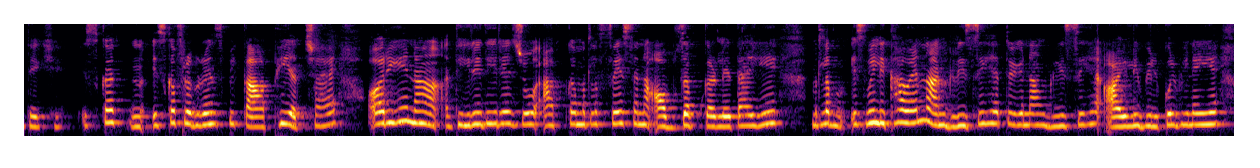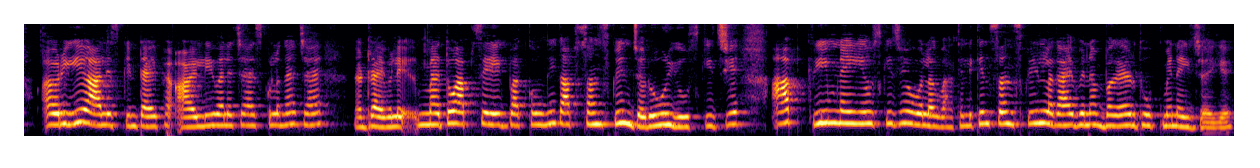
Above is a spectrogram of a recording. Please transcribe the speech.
देखिए, इसका इसका फ्रेग्रेंस भी काफ़ी अच्छा है और ये ना धीरे धीरे जो आपका मतलब फेस है ना ऑब्ज़र्व कर लेता है। ये मतलब इसमें लिखा हुआ है नॉन ग्रीसी है तो ये नॉन ग्रीसी है ऑयली बिल्कुल भी नहीं है। और ये आल स्किन टाइप है ऑयली वाले चाहे इसको लगाएँ, चाहे ड्राई वाले। मैं तो आपसे एक बात कहूँगी कि आप सनस्क्रीन ज़रूर यूज़ कीजिए। आप क्रीम नहीं यूज़ कीजिए, वो है, लेकिन सनस्क्रीन लगाए बिना बगैर धूप में नहीं जाइए।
